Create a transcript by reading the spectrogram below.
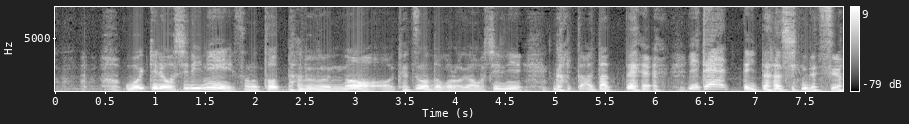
思いっきりお尻にその取った部分の鉄のところがお尻にガッと当たって「痛て!」って言ったらしいんですよ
